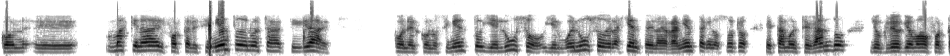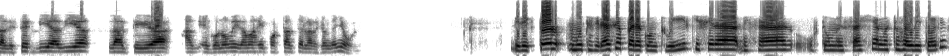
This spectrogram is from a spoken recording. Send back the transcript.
con eh, más que nada el fortalecimiento de nuestras actividades, con el conocimiento y el uso y el buen uso de la gente, de la herramienta que nosotros estamos entregando, yo creo que vamos a fortalecer día a día la actividad económica más importante de la región de Ñuble. Director, muchas gracias. Para concluir, quisiera dejar usted un mensaje a nuestros auditores.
